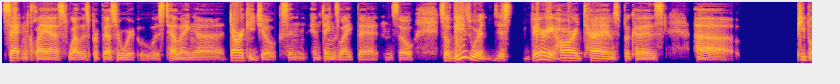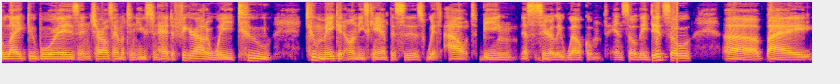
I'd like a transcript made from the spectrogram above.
sat in class while his professor were, was telling uh, darky jokes and and things like that, and so so these were just very hard times because uh, people like Du Bois and Charles Hamilton Houston had to figure out a way to to make it on these campuses without being necessarily welcomed. And so they did so uh, by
